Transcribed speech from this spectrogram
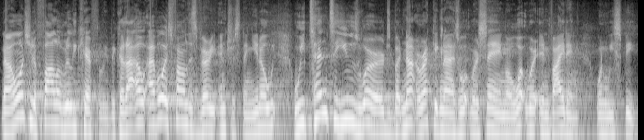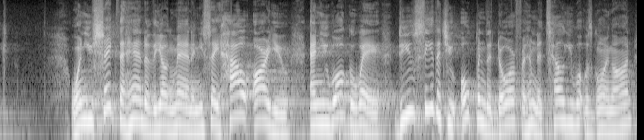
Now, I want you to follow really carefully because I, have always found this very interesting. You know, we, we tend to use words but not recognize what we're saying or what we're inviting when we speak. When you shake the hand of the young man and you say, How are you? and you walk away, do you see that you opened the door for him to tell you what was going on,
